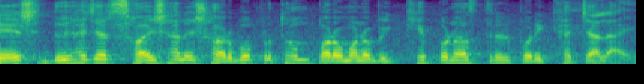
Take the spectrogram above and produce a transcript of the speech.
দেশ দুই হাজার ছয় সালে সর্বপ্রথম পারমাণবিক ক্ষেপণাস্ত্রের পরীক্ষা চালায়।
